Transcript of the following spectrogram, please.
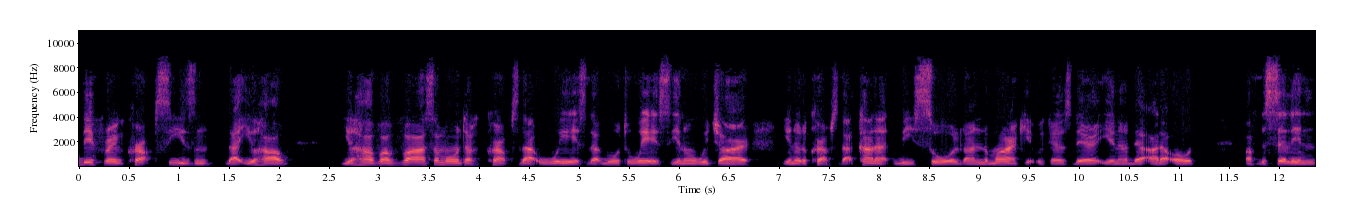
different crop season that you have, you have a vast amount of crops that waste that go to waste, you know, which are you know the crops that cannot be sold on the market because they're you know they're out of, out of the selling,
